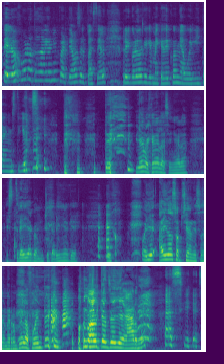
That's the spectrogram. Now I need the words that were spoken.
Te lo juro, todavía ni partíamos el pastel. Recuerdo que, que me quedé con mi abuelita y mis tíos. Te, ya me imagino a la señora Estrella con mucho cariño que dijo, oye, hay dos opciones, o sea, me rompió la fuente o no alcancé a llegar, ¿no? Así es.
